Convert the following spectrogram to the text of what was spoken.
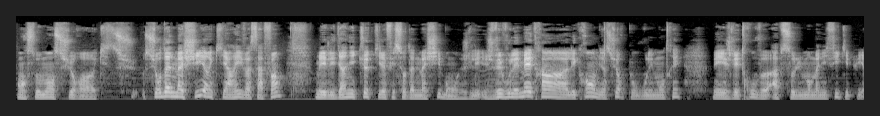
en ce moment sur sur Danmachi hein, qui arrive à sa fin. Mais les derniers cuts qu'il a fait sur Danmachi, bon, je, vais vous les mettre hein, à l'écran bien sûr pour vous les montrer, mais je les trouve absolument magnifiques. Et puis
